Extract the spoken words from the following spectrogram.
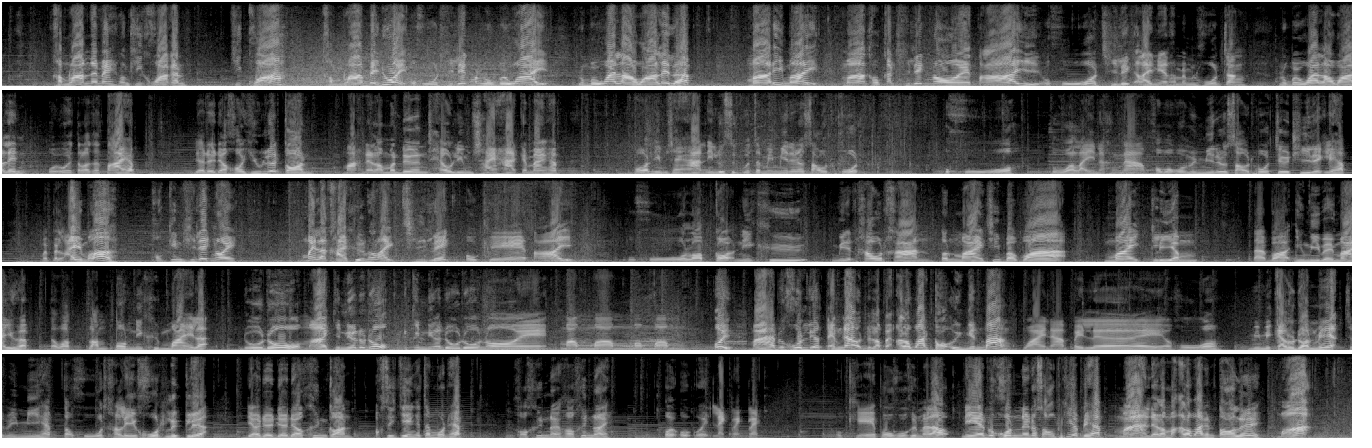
คำรามได้ไหมลองขี้ขวากัน ขี้ขวา คำรามได้ด้วย โอ้โห ทีเล็กมันลงไปไหว้ ลงไปไหว้ลาวาเลยเหรอครับ มาดิมาดิมาเขากัดทีเล็กหน่อยตาย โอ้โหทีเล็กอะไรเนี่ยทำไมมันโหดจัง ลงไปไหว้ลาวาเล่นโอ้ยโอ้ยแต่เราจะตายครับ เดี๋ยวเดี๋ยวขอฮิวเลือดก่อน มาเดี๋ยวเรามาเดินแถวริมชายหาดกันบ้างครับ เพราะริมชายหาดนี่รู้สึกว่าจะไม่มีไดโนเสาร์โหดโอ้โห ตัวอะไรนะข้างหน้าเขาบอกว่าไม่มีไดโนเสาร์โหดเจอทีเล็กเลยครับ ไม่เป็นไรมาขอกินทีเล็กหน่อย ไม่ระคายเคืองเท่าไหร่ทีเล็กโอเคตาย โอ้โห รอบเกาะนี่คือ มีแต่เท่าทานต้นไม้ที่แบบว่าไม่เกลียม แต่ว่ายังมีใบไม้อยู่ครับ แต่ว่าลำต้นนี่คือไหม้ละโดโดมากินเนื้อโดโดกินเนื้อโดโดหน่อยมัมมัมมัมมัมโอ้ยมาครับทุกคนเลือดเต็มแล้วเดี๋ยวเราไปอารวาสเกาะอื่นกันบ้างว่ายน้ำไปเลยโอ้โห มีเมกาโลดอนไหมเนี่ยจะไม่มีครับแต่โอ้โหทะเลโคตรลึกเลยเดี๋ยวเดี๋ยวเดี๋ยวขึ้นก่อนออกซิเจนก็จะหมดครับขอขึ้นหน่อยขอขึ้นหน่อยโอ้ยโอ้ยโอ้ยแหลกแหลกแหลก โอเคโผล่หัวขึ้นมาแล้วนี่ครับทุกคนในตัวสองเพียบเลยครับ มาเดี๋ยวเรามาอารวาสกันต่อเลย มา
